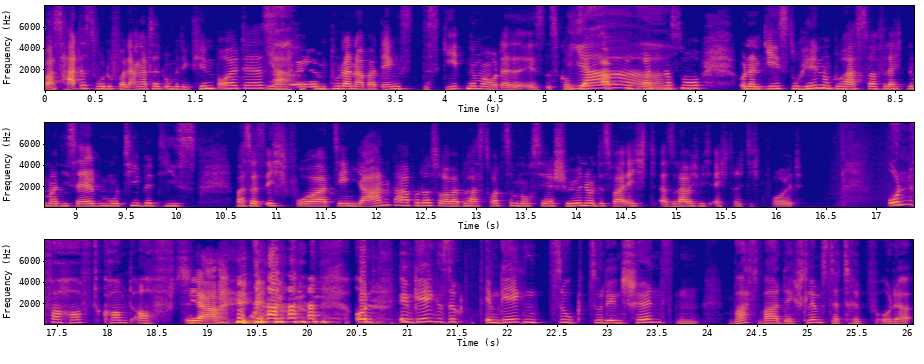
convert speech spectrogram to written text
was hattest, wo du vor langer Zeit unbedingt hin wolltest, Ja. ähm, du dann aber denkst, das geht nimmer oder es ist komplett abgebrannt Ja. oder so. Und dann gehst du hin und du hast zwar vielleicht nimmer dieselben Motive, die es, was weiß ich, vor zehn Jahren gab oder so, aber du hast trotzdem noch sehr schöne und das war echt, also da habe ich mich echt richtig gefreut. Unverhofft kommt oft. Ja. Und im Gegenzug, im Gegenzug zu den schönsten, was war der schlimmste Trip oder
